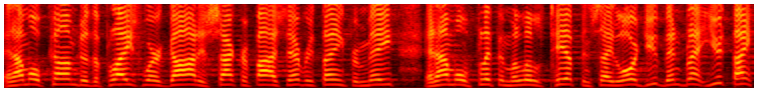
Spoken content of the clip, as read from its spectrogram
and I'm going to come to the place where God has sacrificed everything for me, and I'm going to flip him a little tip and say, Lord, you've been blessed. You, think,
